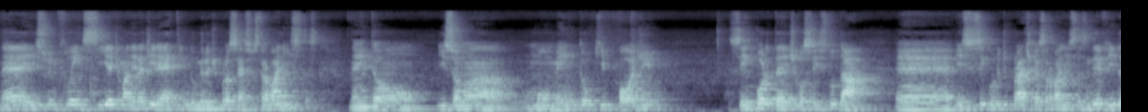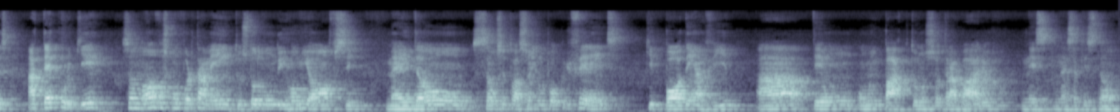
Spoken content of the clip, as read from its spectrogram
né, isso influencia de maneira direta em número de processos trabalhistas. Né? Então, isso é uma, um momento que pode ser importante você estudar é, esse seguro de práticas trabalhistas indevidas, até porque são novos comportamentos, todo mundo em home office, né? então são situações um pouco diferentes que podem vir a ter um, um impacto no seu trabalho nesse, nessa questão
